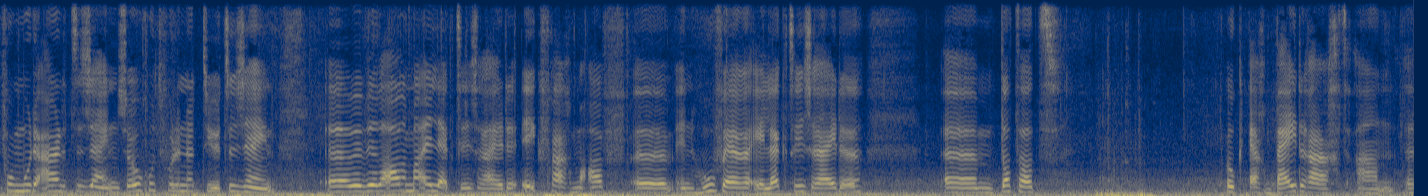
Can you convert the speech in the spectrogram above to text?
voor moeder aarde te zijn. Zo goed voor de natuur te zijn. Uh, we willen allemaal elektrisch rijden. Ik vraag me af uh, in hoeverre elektrisch rijden... Uh, dat dat ook echt bijdraagt aan... Eh,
